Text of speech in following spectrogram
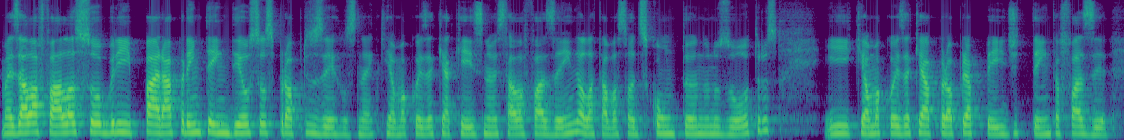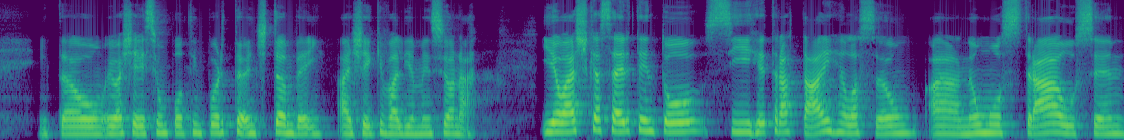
mas ela fala sobre parar para entender os seus próprios erros, né? Que é uma coisa que a Casey não estava fazendo, ela estava só descontando nos outros e que é uma coisa que a própria Paige tenta fazer. Então, eu achei esse um ponto importante também. Achei que valia mencionar. E eu acho que a série tentou se retratar em relação a não mostrar o Sam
